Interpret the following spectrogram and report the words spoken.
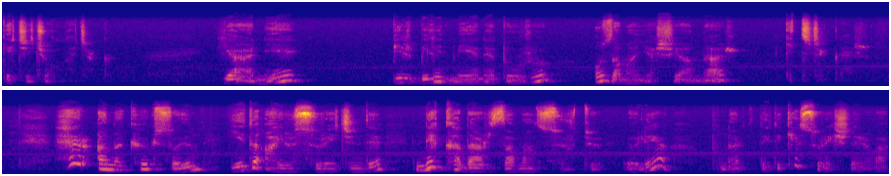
geçici olacak. Yani bir bilinmeyene doğru o zaman yaşayanlar gidecekler. Her ana kök soyun yedi ayrı sürecinde ne kadar zaman sürdü öyle ya bunlar dedik ya süreçleri var.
